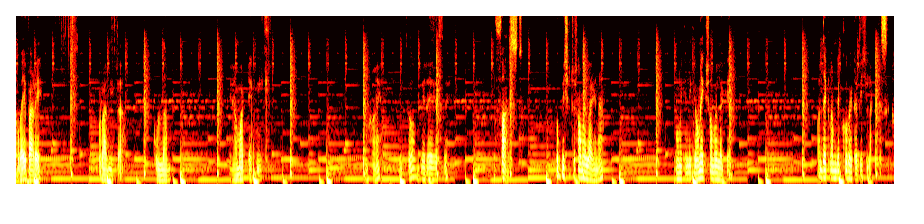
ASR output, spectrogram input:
সবাই পারে তারপর আমি এটা করলাম। আমার টেকনিক হয় এই তো বেড়ে গেছে। ফাস্ট খুব বেশি একটা সময় লাগে না। অনেকে নাকি অনেক সময় লাগে। আর দেখলাম যে খুব একটা বেশি লাগতেছে না।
